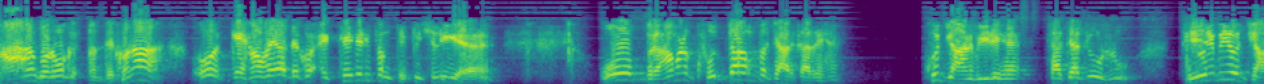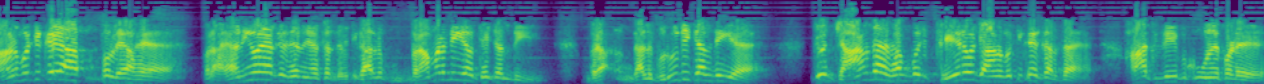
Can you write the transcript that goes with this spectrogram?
ਹਾਂ ਗੁਰਮੁਖ ਦੇਖੋ ਨਾ ਉਹ ਕਿਹਾ ਹੋਇਆ ਦੇਖੋ ਇੱਥੇ ਜਿਹੜੀ ਪੰਕਤੀ ਪਿਛਲੀ ਹੈ ਉਹ ਬ੍ਰਾਹਮਣ ਖੁਦ ਦਾ ਪ੍ਰਚਾਰ ਕਰ ਰਿਹਾ ਖੁਦ ਜਾਣ ਵੀ ਰਿਹਾ ਸੱਚਾ ਝੂਠ ਨੂੰ। ਫਿਰ ਵੀ ਉਹ ਜਾਣ ਬੁੱਝ ਕੇ ਆਪ ਭੁੱਲਿਆ ਹੋਇਆ ਹੈ। ਭੁਲਾਇਆ ਨਹੀਂ ਹੋਇਆ ਕਿਸੇ ਨੇ ਅਸਲ ਦੇ ਵਿੱਚ। ਗੱਲ ਬ੍ਰਾਹਮਣ ਦੀ ਹੈ, ਉੱਥੇ ਚੱਲਦੀ। ਗੱਲ ਗੁਰੂ ਦੀ ਚੱਲਦੀ ਹੈ। ਜੋ ਜਾਣਦਾ ਸਭ ਕੁਝ, ਫੇਰ ਉਹ ਜਾਣ ਬੁੱਝ ਕੇ ਕਰਦਾ ਹੈ। ਹੱਥ ਦੀਪ ਕੂਏ ਪੜੇ।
